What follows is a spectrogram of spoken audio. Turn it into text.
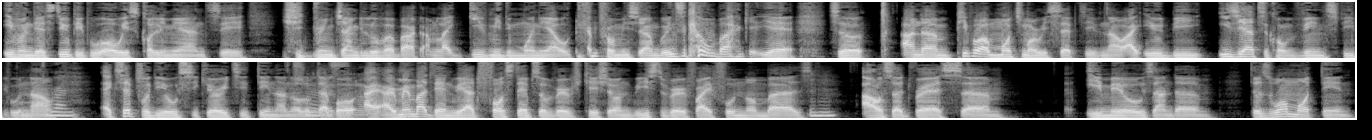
even there's still people always calling me and say, you should bring Jangilova back. I'm like, give me the money. I'll, I promise you I'm going to come back. Yeah. So, and, um, people are much more receptive now. I, it would be easier to convince people now right. Except for the whole security thing and all Sure. of that. But I, I remember then we had four steps of verification. We used to verify phone numbers, Mhm. house address, um, emails, and um, there's one more thing.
